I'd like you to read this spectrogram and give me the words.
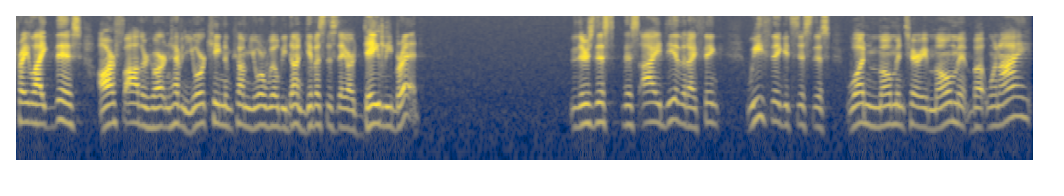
pray like this Our Father who art in heaven, your kingdom come, your will be done. Give us this day our daily bread. There's this, this idea that I think we think it's just this one momentary moment, but when I,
